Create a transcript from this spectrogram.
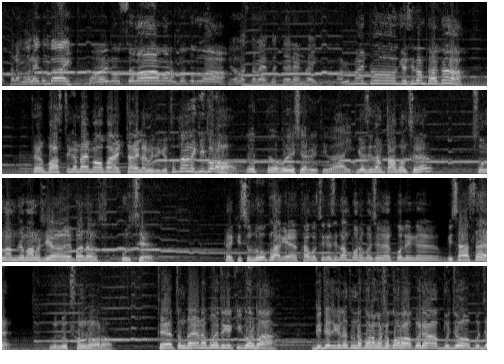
আসসালামু আলাইকুম ভাই। ওয়ালাইকুম সালাম রহমতুল্লাহ কি অবস্থা ভাই? করতে এলেন ভাই? আমি ভাই তো গেছিলাম ঢাকা। তো বাস থেকে নাই মা ভাই একটা আইলাম এদিকে। তোমরা এখানে কি করো? এই তো বসে রয়েছি ভাই। গেছিলাম তা বলছে শুনলাম যে মালয়েশিয়া বাজার খুলছে। কিছু লোক লাগে তা বলছে গেছিলাম পরে কইছে কলিং এর ভিসা আছে। তুমি লোক সংগ্রহ করো। তে তোমরা এনা বই থেকে কি করবা? বিদেশ গেলে তোমরা পরামর্শ করো করে বুঝো বুঝে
